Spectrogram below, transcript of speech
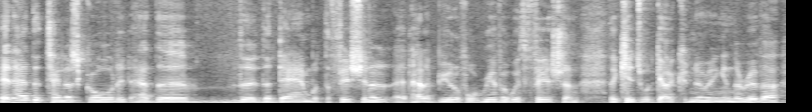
It had the tennis court, it had the, the, the dam with the fish in it, it had a beautiful river with fish and the kids would go canoeing in the river.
